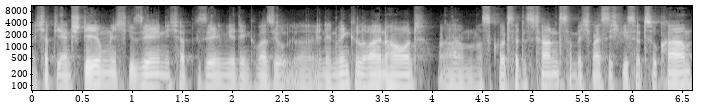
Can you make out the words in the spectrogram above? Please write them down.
ich habe die Entstehung nicht gesehen. Ich habe gesehen, wie er den quasi äh, in den Winkel reinhaut, ähm, aus kurzer Distanz, aber ich weiß nicht, wie es dazu kam.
